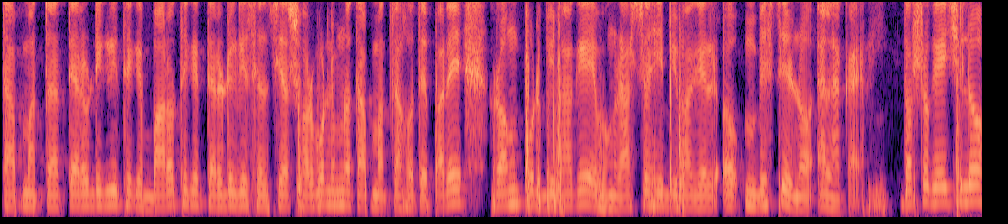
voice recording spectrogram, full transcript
তাপমাত্রা তেরো ডিগ্রি থেকে বারো থেকে তেরো ডিগ্রি সেলসিয়াস সর্বনিম্ন তাপমাত্রা হতে পারে রংপুর বিভাগে এবং রাজশাহী বিভাগের বিস্তীর্ণ এলাকায়। দর্শক, এই ছিল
